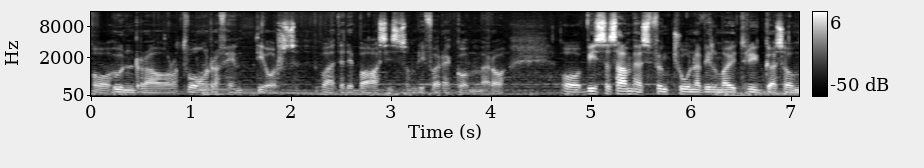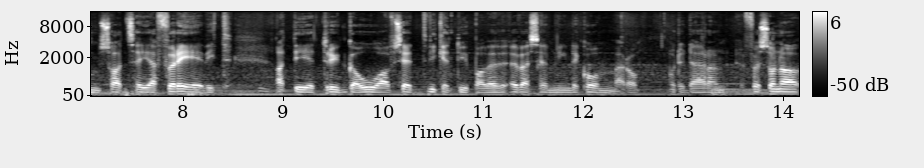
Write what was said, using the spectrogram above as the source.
och 100 år och 250 års vad heter det, basis som de förekommer. Och, och vissa samhällsfunktioner vill man ju trygga som så att säga för evigt, att de är trygga oavsett vilken typ av översvämning det kommer. Och, och det där, för sådana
